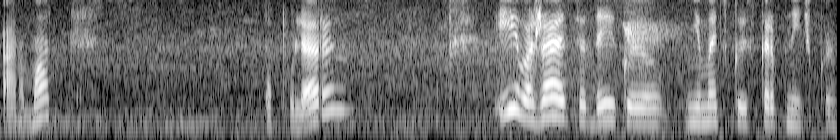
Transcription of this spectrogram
аромат популярен і вважається деякою німецькою скарбничкою.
